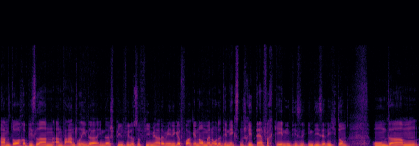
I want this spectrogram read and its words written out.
Ähm, da auch ein bisschen an, an Wandel in der, in der Spielphilosophie mehr oder weniger vorgenommen oder die nächsten Schritte einfach gehen in diese, in diese Richtung und ähm,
